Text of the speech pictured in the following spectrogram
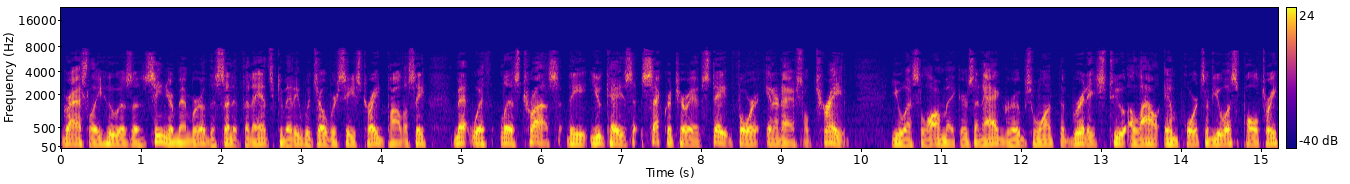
Grassley, who is a senior member of the Senate Finance Committee, which oversees trade policy, met with Liz Truss, the UK's Secretary of State for International Trade. U.S. lawmakers and ag groups want the British to allow imports of U.S. poultry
